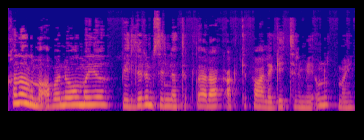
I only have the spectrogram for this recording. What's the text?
Kanalıma abone olmayı, bildirim ziline tıklayarak aktif hale getirmeyi unutmayın.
